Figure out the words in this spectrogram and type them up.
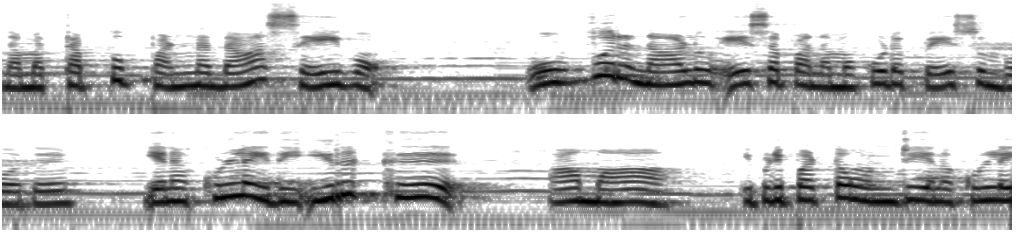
நம்ம தப்பு பண்ண தான் செய்வோம். ஒவ்வொரு நாளும் ஏசப்பா நம்ம கூட பேசும்போது எனக்குள்ளே இது இருக்குது ஆமாம் இப்படிப்பட்ட ஒன்று எனக்குள்ளே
